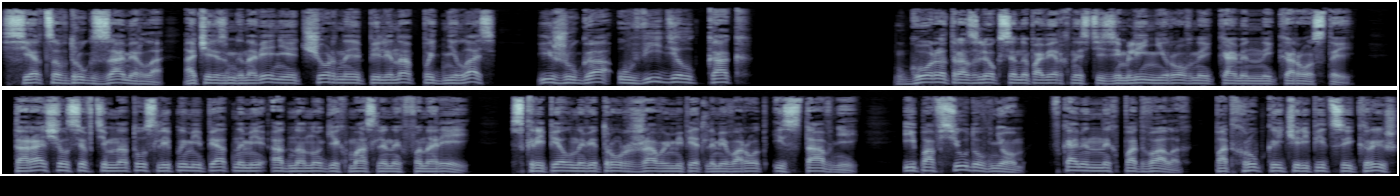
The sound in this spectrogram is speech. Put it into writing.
Сердце вдруг замерло, а через мгновение черная пелена поднялась, и Жуга увидел, как... Город разлегся на поверхности земли неровной каменной коростой. Таращился в темноту слепыми пятнами одноногих масляных фонарей, скрипел на ветру ржавыми петлями ворот и ставней, и повсюду в нем, в каменных подвалах, под хрупкой черепицей крыш,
